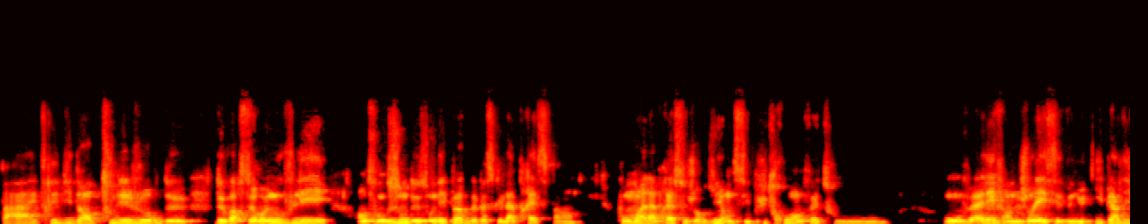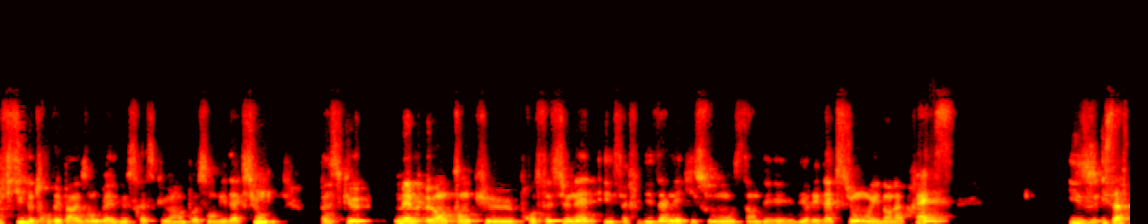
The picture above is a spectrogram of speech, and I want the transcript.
pas être évident tous les jours de devoir se renouveler en fonction de son époque, parce que la presse, pour moi, la presse aujourd'hui, on ne sait plus trop en fait où, où on veut aller. Enfin, le journaliste, c'est devenu hyper difficile de trouver, par exemple, ben, ne serait-ce qu'un poste en rédaction, parce que même eux, en tant que professionnels, et ça fait des années qu'ils sont au sein des, rédactions et dans la presse, ils ne savent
